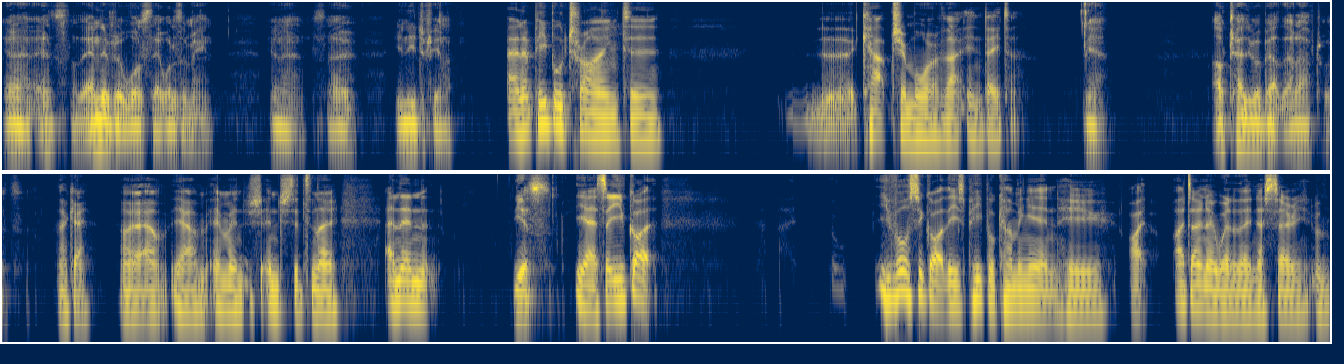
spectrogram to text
You know, it's not there. and if it was there, what does it mean? You know, so you need to feel it. And are people trying to uh, capture more of that in data? Yeah, I'll tell you about that afterwards. Okay. I, um, yeah, I'm, I'm in- interested to know. And then, Yes, yeah, so you've got, you've also got these people coming in who I, I don't know whether they necessarily, um,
